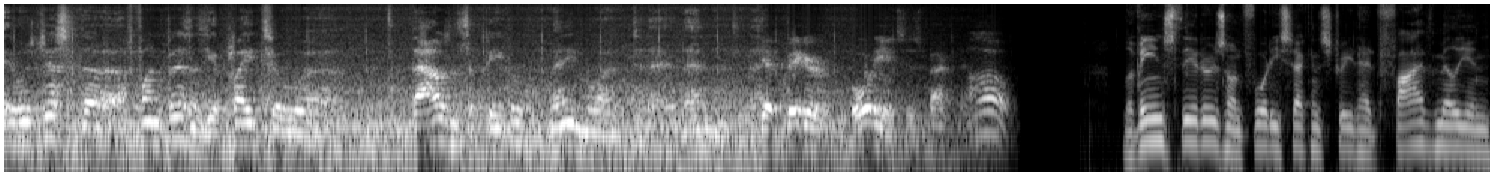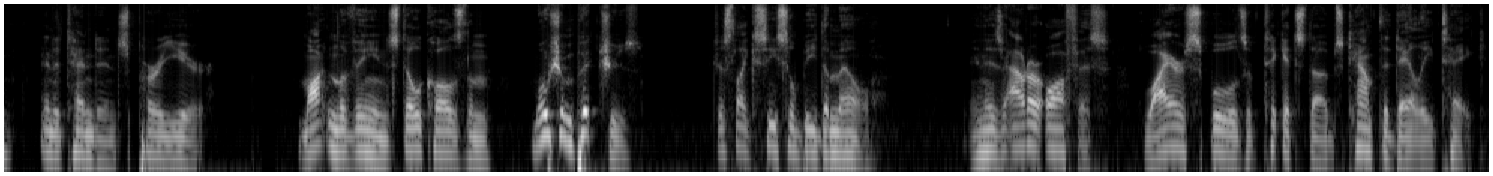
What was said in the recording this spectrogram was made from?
it was just uh, a fun business. You played to uh, thousands of people, many more today than you had bigger audiences back then. Oh. Levine's theaters on 42nd Street had 5 million in attendance per year. Martin Levine still calls them motion pictures, just like Cecil B. DeMille. In his outer office, wire spools of ticket stubs count the daily take.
